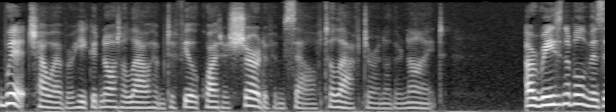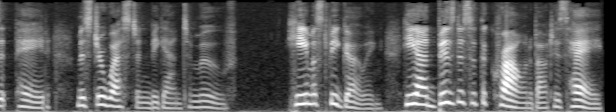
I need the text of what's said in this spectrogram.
which, however, he could not allow him to feel quite assured of himself till after another night. A reasonable visit paid, Mr. Weston began to move. He must be going. He had business at the Crown about his hay,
